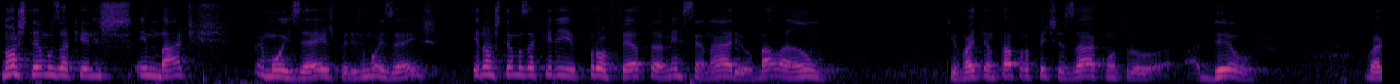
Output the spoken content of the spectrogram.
nós temos aqueles embates, né, Moisés, período de Moisés, e nós temos aquele profeta mercenário, Balaão, que vai tentar profetizar contra Deus, vai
